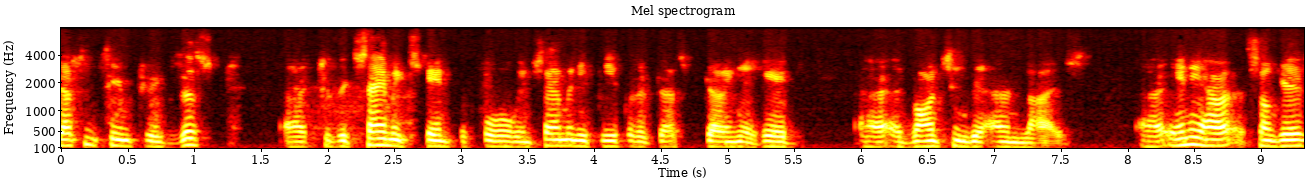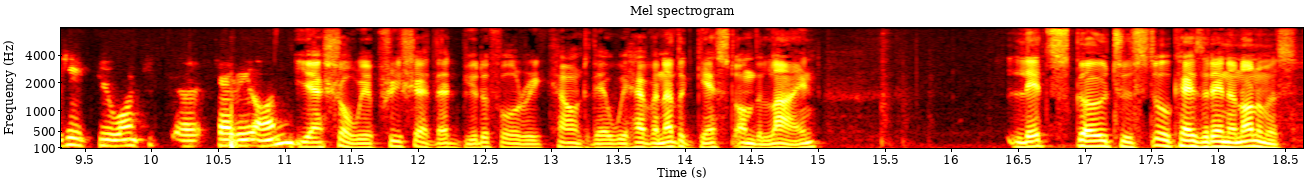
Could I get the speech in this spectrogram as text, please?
doesn't seem to exist uh, to the same extent before when so many people are just going ahead, uh, advancing their own lives. Uh, anyhow, Songezi, do you want to uh, carry on? Yeah, sure. We appreciate that beautiful recount there. We have another guest on the line. Let's go to still KZN Anonymous.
